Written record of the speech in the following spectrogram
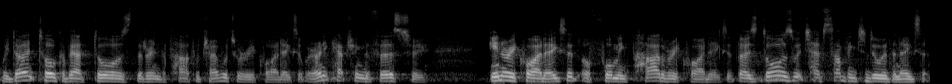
We don't talk about doors that are in the path of travel to a required exit. We're only capturing the first two in a required exit or forming part of a required exit, those doors which have something to do with an exit.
